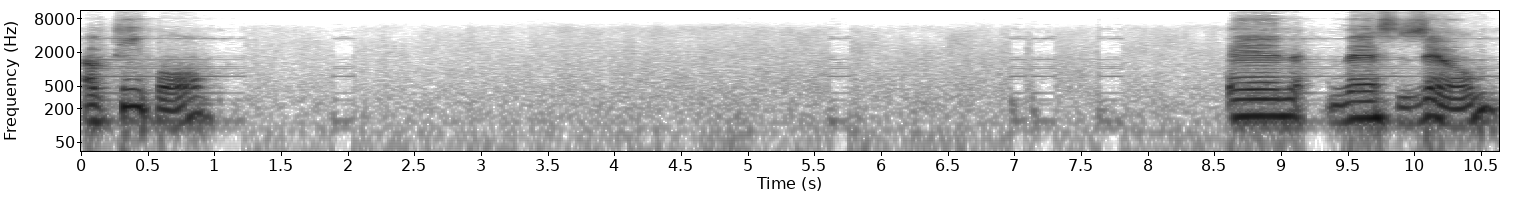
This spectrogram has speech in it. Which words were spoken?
of people in this Zoom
